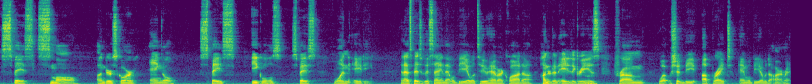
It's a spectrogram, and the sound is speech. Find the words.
space small underscore angle space equals space 180. And that's basically saying that we'll be able to have our quad uh, 180 degrees from what should be upright and we'll be able to arm it.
